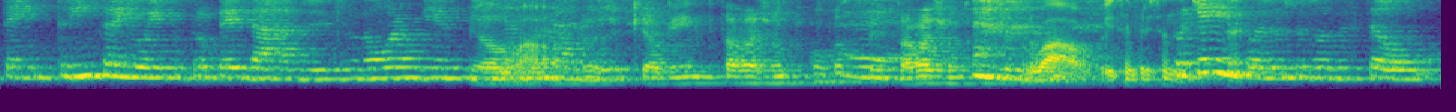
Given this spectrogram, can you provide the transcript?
tem 38 propriedades no Airbnb eu, na cidade. Eu acho que alguém que estava junto com você, estava é. junto com você. Uau, isso é impressionante. Porque é isso, hoje as pessoas estão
